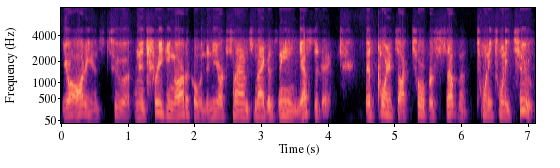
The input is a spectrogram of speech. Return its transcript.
your audience to an intriguing article in the New York Times Magazine yesterday that points October 7th, 2022,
